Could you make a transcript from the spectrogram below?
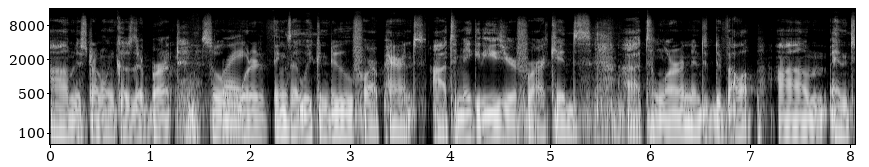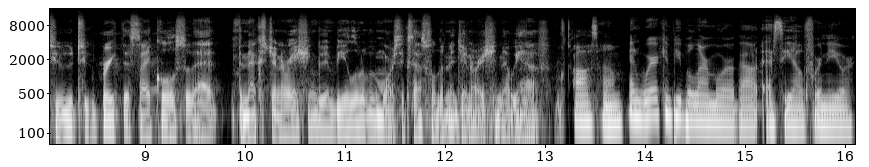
Um, they're struggling because they're burnt. So, Right. what are the things that we can do for our parents uh, to make it easier for our kids uh, to learn and to develop um, and to to break the cycle so that the next generation going to be a little bit more successful than the generation that we have. Awesome. And where can people learn more about SEL for New York?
